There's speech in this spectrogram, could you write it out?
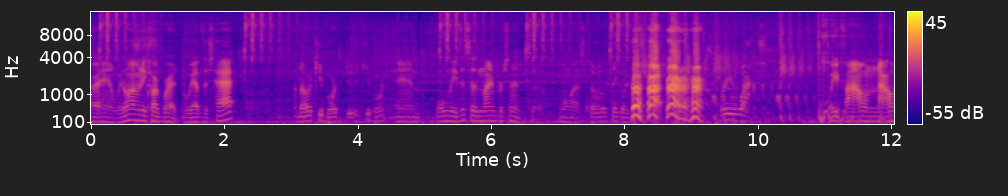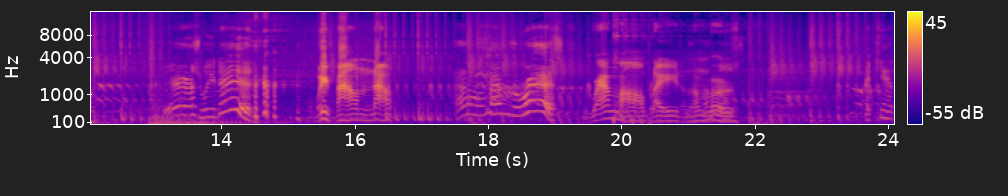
Alright, hang on. We don't have any cardboard head, but we have this hat, Another keyboard. Do the keyboard. and only this has 9%, so it won't last So long. it'll take like three whacks. we found out. Yes, we did! We found out. I don't remember the rest. Grandma played the numbers. I can't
